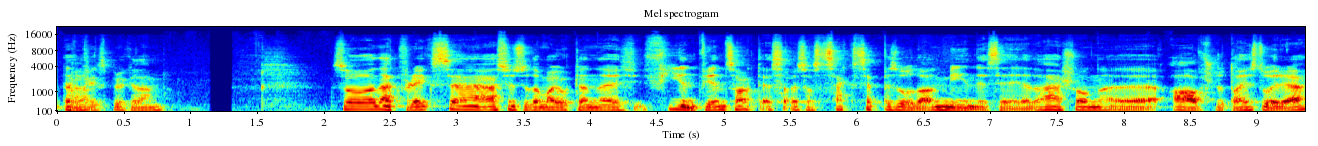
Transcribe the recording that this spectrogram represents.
Netflix bruker dem. Så Netflix eh, jeg synes jo de har gjort en eh, finfin sak. Det er altså Seks episoder, en miniserie. Det her sånn uh, avslutta historie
